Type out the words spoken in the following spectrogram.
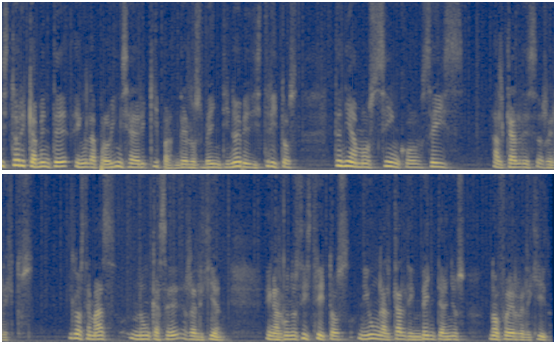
Históricamente, en la provincia de Arequipa, de los 29 distritos, teníamos 5 o 6 alcaldes reelectos y los demás nunca se reelegían. En algunos distritos, ni un alcalde en 20 años no fue reelegido.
